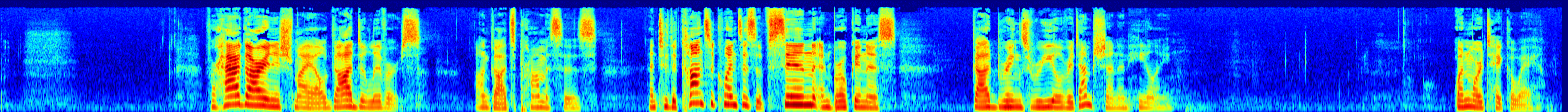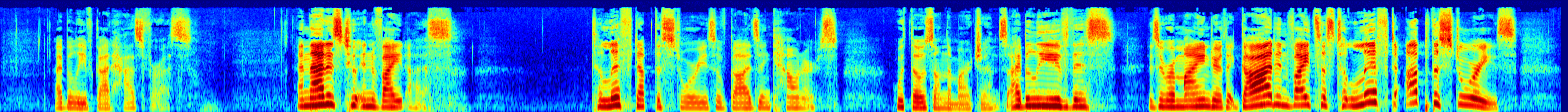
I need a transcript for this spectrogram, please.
For Hagar and Ishmael, God delivers on God's promises and to the consequences of sin and brokenness, God brings real redemption and healing. one more takeaway I believe God has for us. And that is to invite us to lift up the stories of God's encounters with those on the margins. I believe this is a reminder that God invites us to lift up the stories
